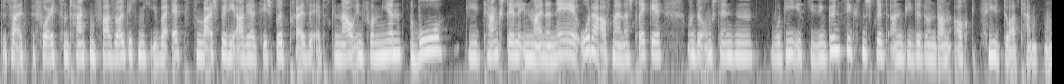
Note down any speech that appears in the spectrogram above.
Das heißt, bevor ich zum Tanken fahre, sollte ich mich über Apps, zum Beispiel die ADAC Spritpreise Apps, genau informieren, wo die Tankstelle in meiner Nähe oder auf meiner Strecke unter Umständen, wo die ist, die den günstigsten Sprit anbietet und dann auch gezielt dort tanken.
